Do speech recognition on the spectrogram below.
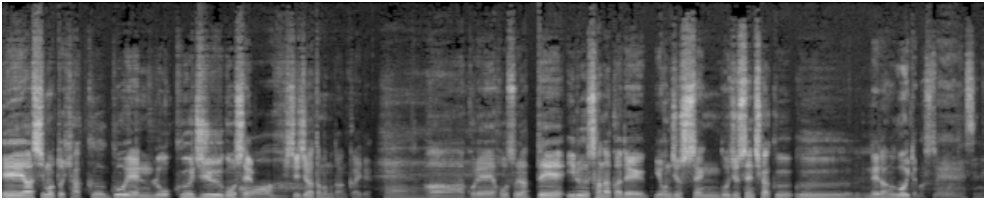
えー、足元105円65銭。7時頭の段階で。あこれ放送やっているさなかで40銭50銭近く値段が動いてますね。そうですね。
